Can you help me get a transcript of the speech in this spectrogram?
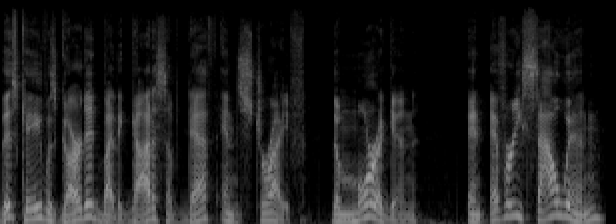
This cave was guarded by the goddess of death and strife, the Morrigan, and every Samhain,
